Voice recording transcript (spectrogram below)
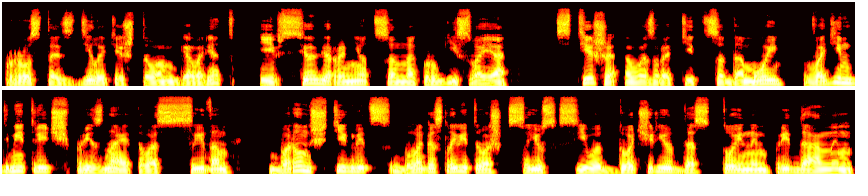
Просто сделайте, что вам говорят, и все вернется на круги своя. Стеша возвратится домой, Вадим Дмитриевич признает вас сыном, барон Штиглиц благословит ваш союз с его дочерью достойным приданным.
